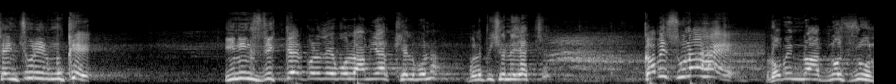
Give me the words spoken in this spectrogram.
সেঞ্চুরির মুখে। ইনিংস ডিক্লেয়ার করে দিয়ে বলল আমি আর খেলব না। বলে পিছনে যাচ্ছে। কবে শোনা হয় রবীন্দ্রনাথ নজরুল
